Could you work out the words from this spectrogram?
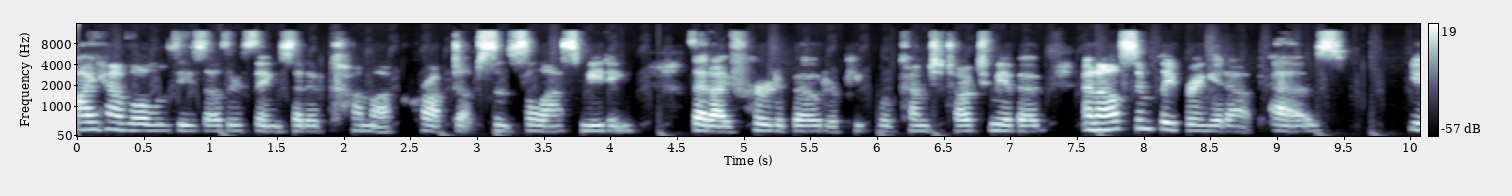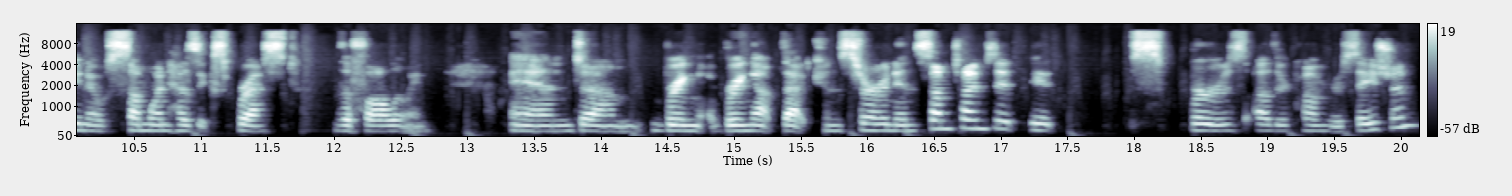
I have all of these other things that have come up, cropped up since the last meeting that I've heard about or people have come to talk to me about. And I'll simply bring it up as, you know, someone has expressed the following and um, bring bring up that concern. And sometimes it it spurs other conversation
